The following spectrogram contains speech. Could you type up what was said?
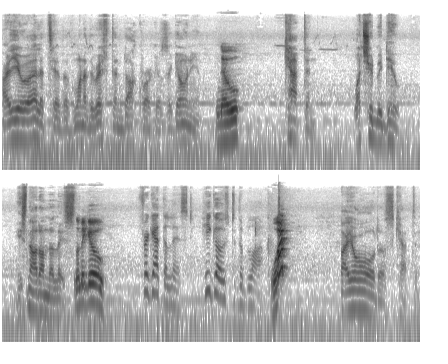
Are you a relative of one of the Riften dockworkers, Argonian? No. Captain, what should we do? He's not on the list. Let me go. Forget the list. He goes to the block. What? By your orders, Captain.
